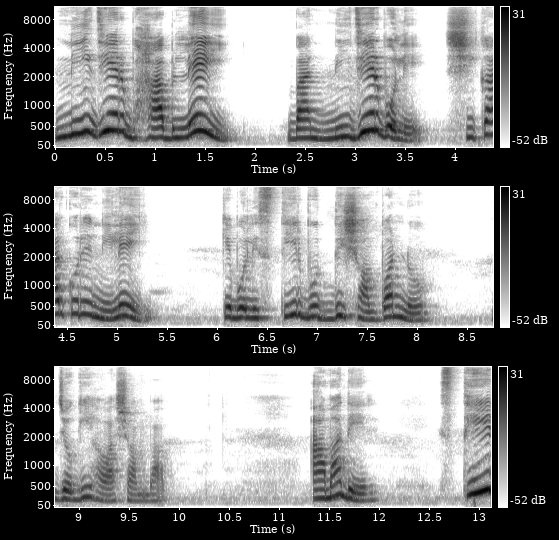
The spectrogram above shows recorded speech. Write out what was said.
নিজের ভাবলেই বা নিজের বলে স্বীকার করে নিলেই কেবল স্থির বুদ্ধি সম্পন্ন যোগী হওয়া সম্ভব। আমাদের স্থির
